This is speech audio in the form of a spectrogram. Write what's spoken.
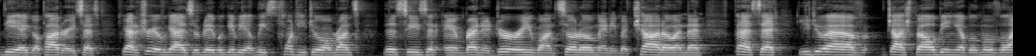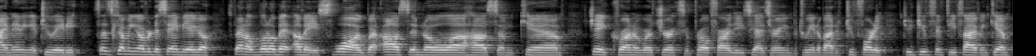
Diego Padres. As you've got a trio of guys who will be able to give you at least 22 home runs this season, and Brandon Drury, Juan Soto, Manny Machado, and then past that, you do have Josh Bell being able to move the line, hitting at 280. Since coming over to San Diego, it's been a little bit of a slog, but Austin Nola, Ha-Seong Kim, Jake Cronenworth, Jurickson Profar. These guys are in between about a 240 to 255, and Kim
